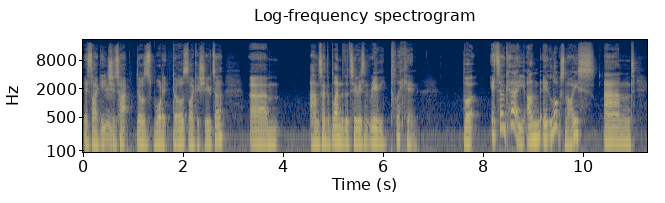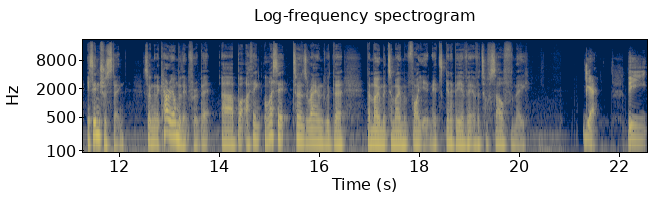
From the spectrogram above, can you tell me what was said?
It's like each mm. attack does what it does, like a shooter. Um, and so the blend of the two isn't really clicking. But it's okay, and it looks nice, and it's interesting. So I'm going to carry on with it for a bit. Uh, but I think unless it turns around with the the moment to moment fighting, it's going to be a bit of a tough sell for me. Yeah. The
